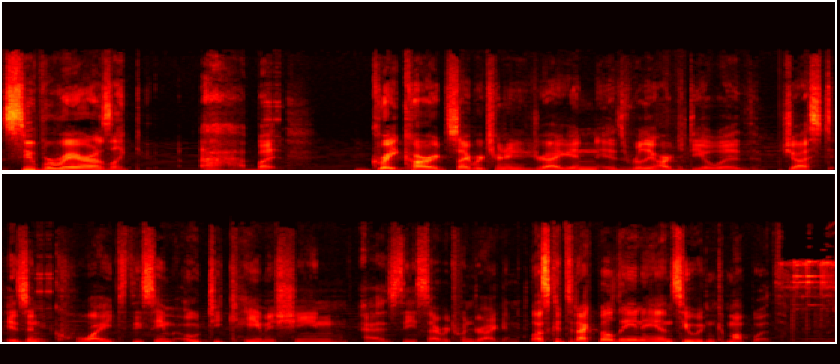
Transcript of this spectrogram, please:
super rare. I was like, ah, but great card. Cyber Trinity Dragon is really hard to deal with. Just isn't quite the same OTK machine as the Cyber Twin Dragon. Let's get to deck building and see what we can come up with.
